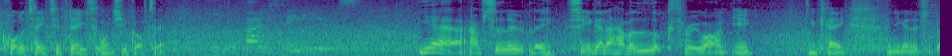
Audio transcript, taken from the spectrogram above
qualitative data once you've got it? You themes. Yeah, absolutely. So you're going to have a look through, aren't you? Okay, and you're going to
